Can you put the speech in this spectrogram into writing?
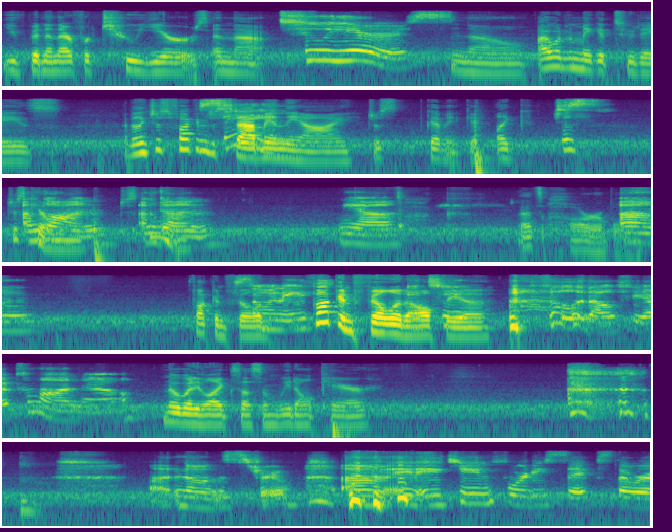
you've been in there for two years in that? two years No, I wouldn't make it two days. I'd be like, just fucking just stab me in the eye. Just get me, get like, just just i'm kill gone me. Just i'm me. done yeah That's horrible. Um, Fucking Phil- So fucking Philadelphia. Philadelphia, come on now. Nobody likes us and we don't care. Uh, no, that's true. Um, in 1846, there were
